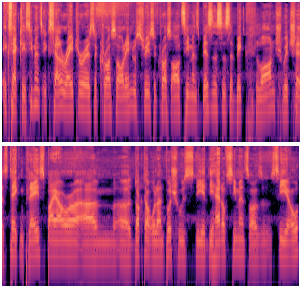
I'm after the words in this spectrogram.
Exactly. Siemens Xcelerator is across all industries, across all Siemens businesses, a big launch which has taken place by our um, uh, Dr. Roland Busch, who's the, the head of Siemens or the CEO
